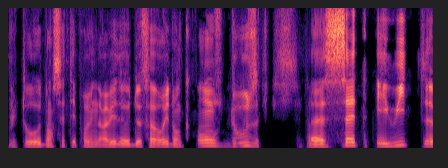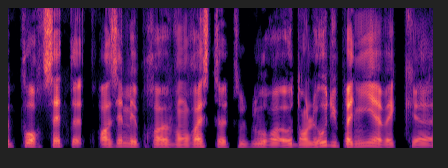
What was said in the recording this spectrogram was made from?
plutôt dans cette épreuve une arrivée de, de favoris. Donc 11, 12, euh, 7 et 8 pour cette troisième épreuve. On reste toujours euh, dans le haut du panier avec euh,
